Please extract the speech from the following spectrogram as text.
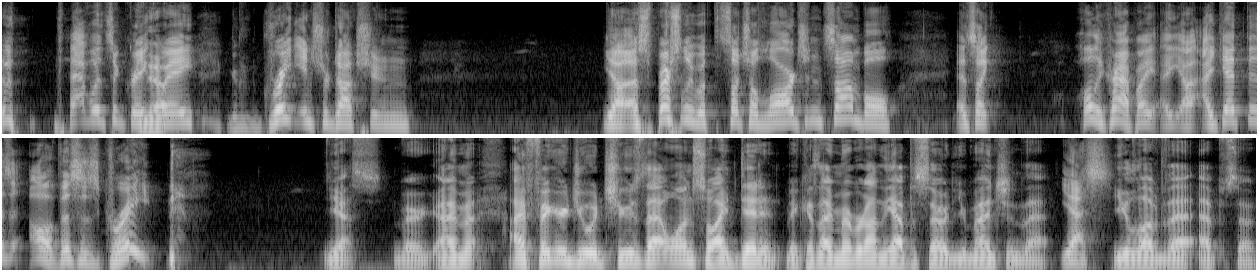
that was a great Yep. way, great introduction. Yeah, especially with such a large ensemble. It's like, holy crap! I I, I get this. Oh, this is great. Yes, very. I'm. I figured you would choose that one, so I didn't because I remembered on the episode you mentioned that yes. you loved that episode.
